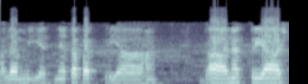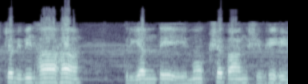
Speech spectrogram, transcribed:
फलम् यज्ञतपक्रियाः। दानक्रियाश्च विविधाः। क्रियन्ते मोक्षकाङ्क्षिभिः।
